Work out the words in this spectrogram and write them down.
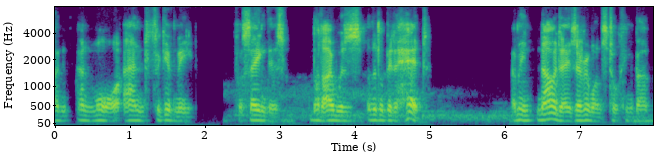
and, and more. And forgive me for saying this, but I was a little bit ahead I mean, nowadays everyone's talking about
